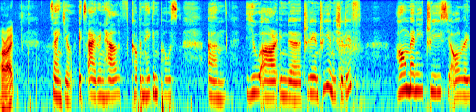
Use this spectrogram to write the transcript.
All right. Thank you. It's Irene Hell, Copenhagen Post. Um, you are in the Trillion Tree Initiative. How many trees you already,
